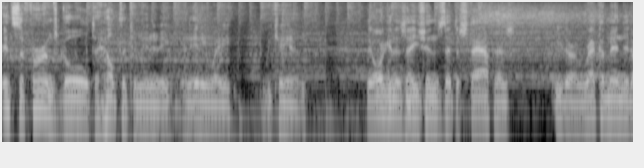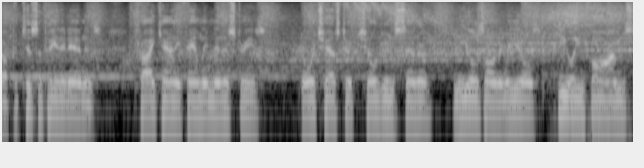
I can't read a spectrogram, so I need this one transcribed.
It's the firm's goal to help the community in any way we can. The organizations that the staff has either recommended or participated in is Tri-County Family Ministries, Dorchester Children's Center, Meals on Wheels, Healing Farms.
